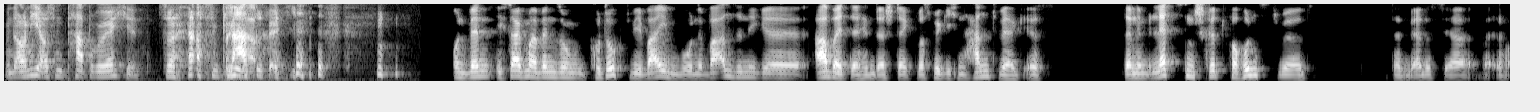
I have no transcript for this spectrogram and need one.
Und auch nicht aus dem Pappröhrchen, sondern aus dem Glasröhrchen. Und wenn, ich sag mal, wenn so ein Produkt wie Wein, wo eine wahnsinnige Arbeit dahinter steckt, was wirklich ein Handwerk ist, dann im letzten Schritt verhunzt wird, dann wäre das ja oh,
